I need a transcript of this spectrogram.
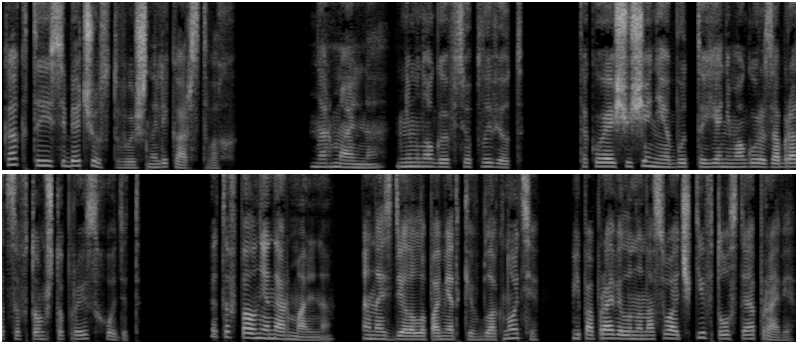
«Как ты себя чувствуешь на лекарствах?» «Нормально, немного все плывет. Такое ощущение, будто я не могу разобраться в том, что происходит. Это вполне нормально. Она сделала пометки в блокноте и поправила на носу очки в толстой оправе.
